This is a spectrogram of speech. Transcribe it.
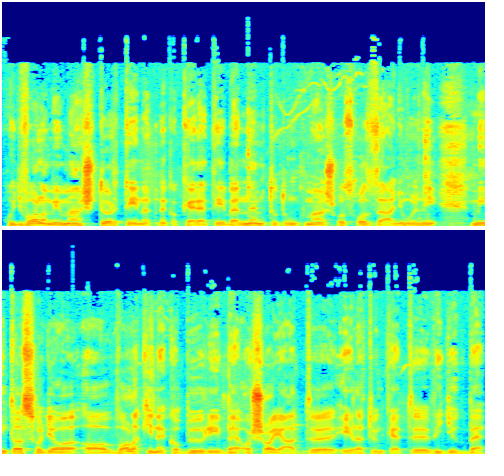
hogy valami más történetnek a keretében nem tudunk máshoz hozzányúlni, mint az, hogy a, a valakinek a bőrébe a saját életünket vigyük vigyük be.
